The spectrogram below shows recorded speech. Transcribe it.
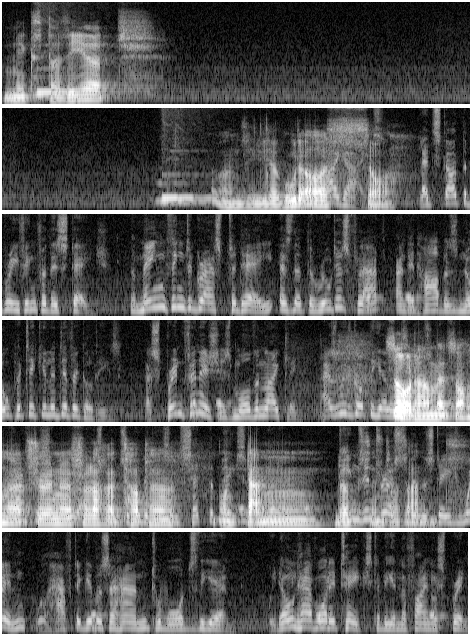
Nichts passiert. Und sieht wieder gut aus. So. Let's start the briefing for this stage. The main thing to grasp today is that the route is flat and it harbors no particular difficulties. A sprint finish is more than likely. As we've got the So, da haben wir jetzt noch eine schöne flache Etappe. Und dann wird Teams es interested in the interessant. stage win will have to give us a hand towards the end. We don't have what it takes to be in the final sprint.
